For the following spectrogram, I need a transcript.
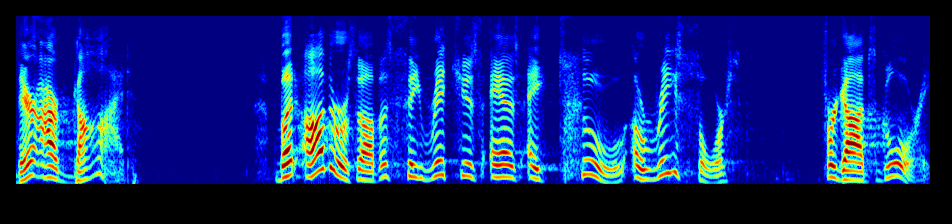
they're our God. But others of us see riches as a tool, a resource for God's glory.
